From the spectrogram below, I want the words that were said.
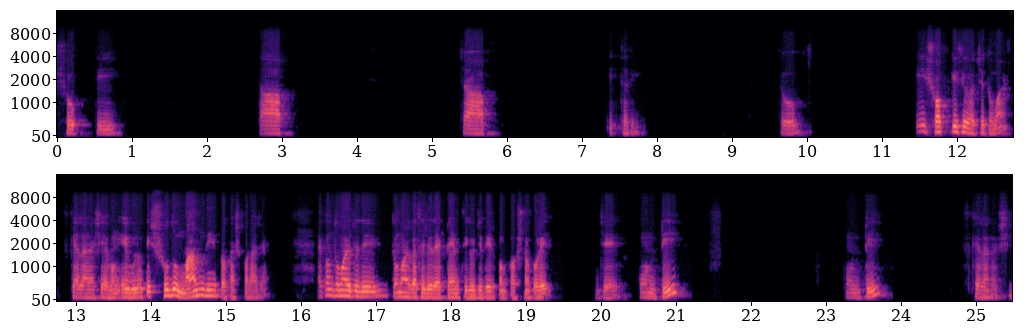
শক্তি, তাপ, চাপ ইত্যাদি। তো এই সব কিছু হচ্ছে তোমার স্কেলার রাশি এবং এগুলোকে শুধু মান দিয়ে প্রকাশ করা যায়। এখন তোমার যদি, তোমার কাছে যদি একটা এমসিকিউ যদি এরকম প্রশ্ন করে যে কোনটি কোনটি? স্কেলার রাশি।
